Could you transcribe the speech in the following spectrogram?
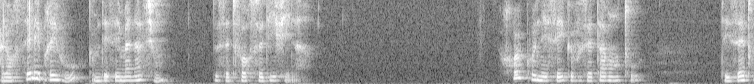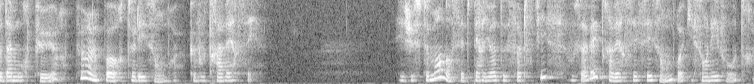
Alors célébrez-vous comme des émanations de cette force divine. Reconnaissez que vous êtes avant tout des êtres d'amour pur, peu importe les ombres que vous traversez. Et justement, dans cette période de solstice, vous avez traversé ces ombres qui sont les vôtres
